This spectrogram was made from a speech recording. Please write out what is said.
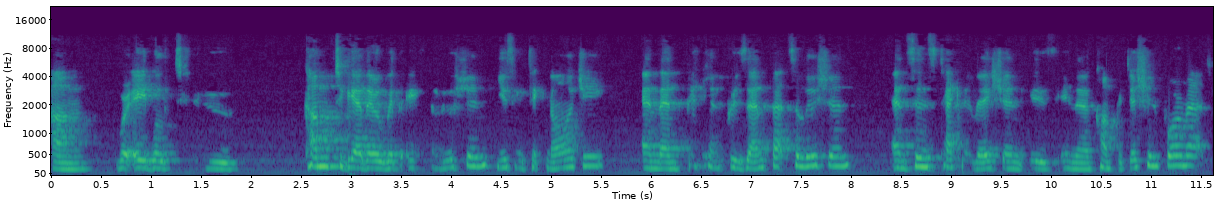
um, were able to come together with a solution using technology and then pitch and present that solution. And since Technovation is in a competition format,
